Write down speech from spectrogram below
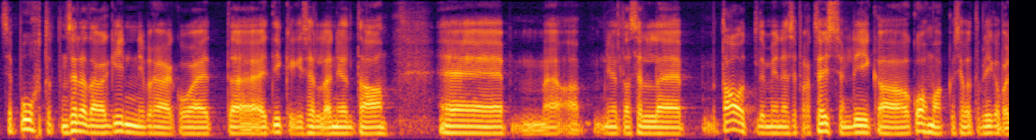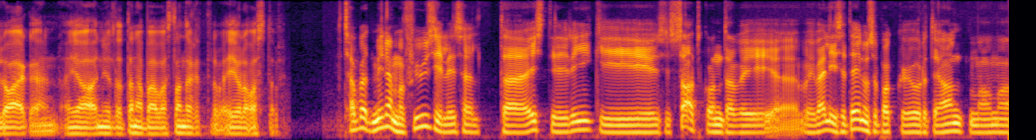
see puhtalt on selle taga kinni praegu, et, et ikkagi selle nii-öelda eh, nii-öelda selle taotlemine, see protsess on liiga kohmakas ja võtab liiga palju aega ja, ja nii-öelda tänapäeva standarditele ei ole vastav sa pead minema füüsiliselt äh, Eesti riigi siis saatkonda või, või välise teenusepakkuja juurde ja andma oma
